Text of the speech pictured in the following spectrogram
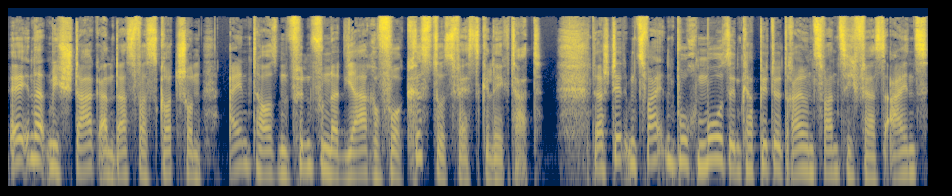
erinnert mich stark an das, was Gott schon 1500 Jahre vor Christus festgelegt hat. Da steht im zweiten Buch Mose in Kapitel 23, Vers 1,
